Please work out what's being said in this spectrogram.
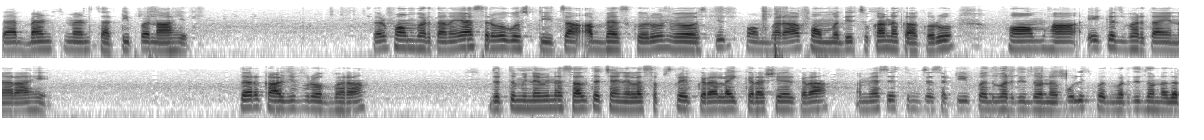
त्या बॅट्समॅनसाठी पण आहेत. तर फॉर्म भरताना या सर्व गोष्टीचा अभ्यास करून व्यवस्थित फॉर्म भरा फॉर्ममध्ये चुका नका करू. फॉर्म हा एकच भरता येणार आहे. तर काळजीपूर्वक भरा. जर तुम्ही नवीन असाल तर चॅनलला सबस्क्राईब करा लाईक करा शेअर करा. आम्ही असेच तुमच्यासाठी पदभरती दोन पोलीस पदभरती दोन हजार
